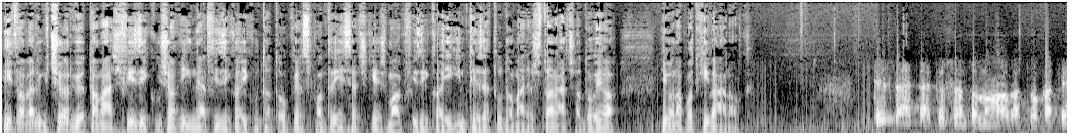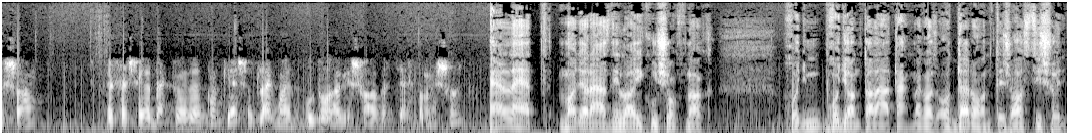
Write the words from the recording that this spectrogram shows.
Itt van velünk Csörgő Tamás fizikus, a Wigner Fizikai Kutatóközpont Részecske és Magfizikai Intézet tudományos tanácsadója. Jó napot kívánok! Tisztelettel köszöntöm a hallgatókat és a összes érdeklődőt, aki esetleg majd utólag is hallgatja ezt a műsort. El lehet magyarázni laikusoknak, hogy hogyan találták meg az Odderont, és azt is, hogy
